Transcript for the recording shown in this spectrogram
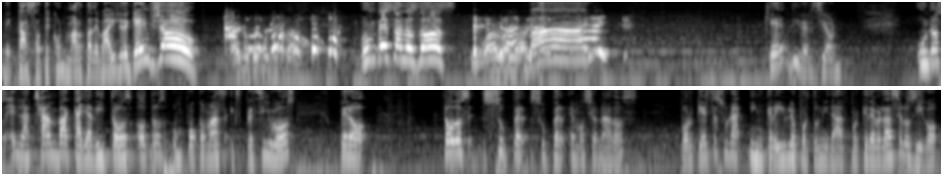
de Cásate con Marta de Baile de Game Show. Ahí nos vemos, Marta. Un beso a los dos. Igual, bye, bye. Bye. Qué diversión. Unos en la chamba calladitos, otros un poco más expresivos, pero todos súper, súper emocionados porque esta es una increíble oportunidad, porque de verdad se los digo,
